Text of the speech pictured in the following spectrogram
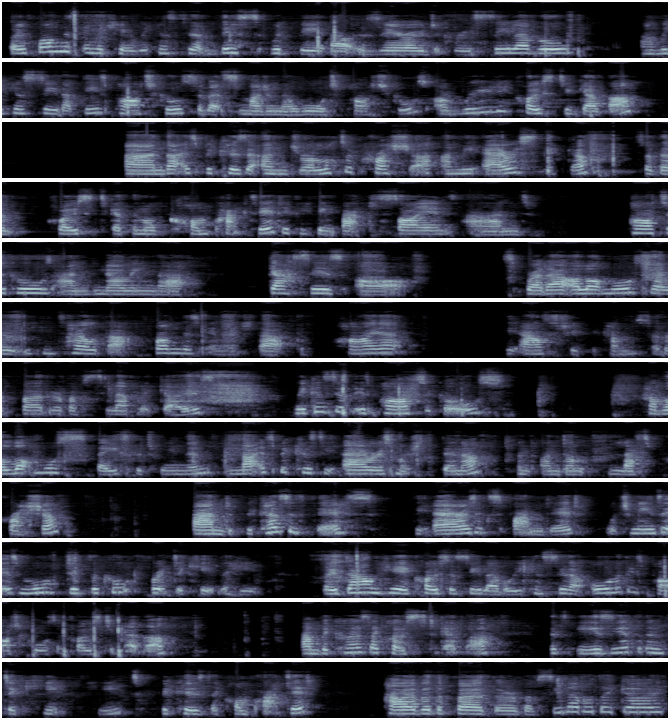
So from this image here, we can see that this would be about zero degrees sea level. And we can see that these particles, so let's imagine they're water particles, are really close together and that is because they're under a lot of pressure and the air is thicker, so they're closer to get them more compacted. If you think back to science and particles and knowing that gases are spread out a lot more, so you can tell that from this image that the higher the altitude becomes, so the further above sea level it goes, we can see that these particles have a lot more space between them, and that is because the air is much thinner and under less pressure. And because of this, the air is expanded, which means it is more difficult for it to keep the heat. So down here, close to sea level, you can see that all of these particles are close together. And because they're close together, it's easier for them to keep heat because they're compacted. However, the further above sea level they go,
